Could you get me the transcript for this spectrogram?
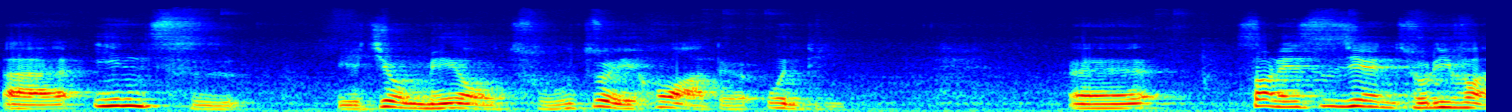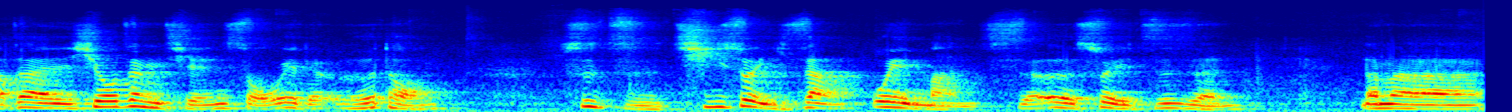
呃，因此也就没有除罪化的问题。呃。少年事件处理法在修正前所谓的儿童，是指七岁以上未满十二岁之人。那么，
